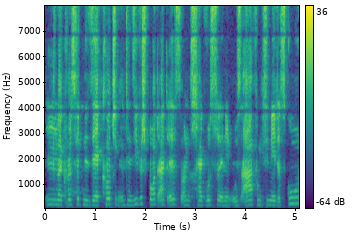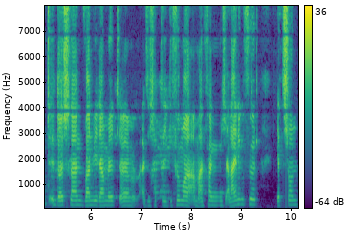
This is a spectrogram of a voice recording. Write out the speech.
weil CrossFit eine sehr coaching-intensive Sportart ist und ich halt wusste, in den USA funktioniert das gut. In Deutschland waren wir damit, ähm, also ich habe die, die Firma am Anfang nicht alleine geführt, jetzt schon.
